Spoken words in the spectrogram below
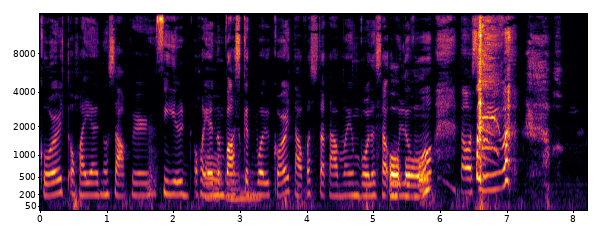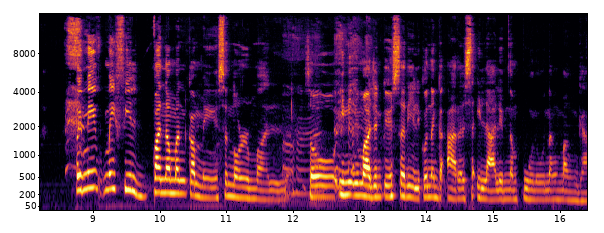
court o kaya ng soccer field o kaya ng Oo. basketball court tapos tatama yung bola sa Oo. ulo mo. Tapos may, May, may, may field pa naman kami sa normal. Uh-huh. So, ini-imagine ko yung sarili ko nag-aaral sa ilalim ng puno ng mangga.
